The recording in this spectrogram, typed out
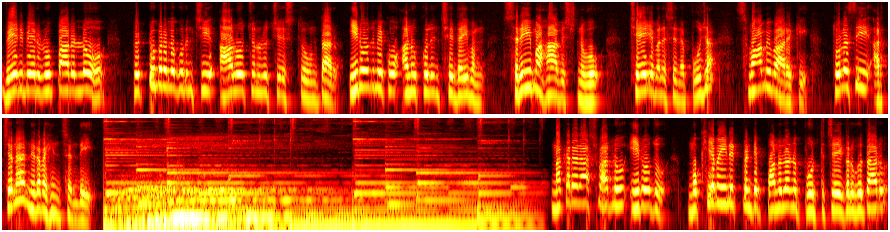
వేరు వేరు రూపాలలో పెట్టుబడుల గురించి ఆలోచనలు చేస్తూ ఉంటారు. ఈరోజు మీకు అనుకూలించే దైవం శ్రీ మహావిష్ణువు. చేయవలసిన పూజ స్వామివారికి తులసి అర్చన నిర్వహించండి. మకర రాశి వారు ఈరోజు ముఖ్యమైనటువంటి పనులను పూర్తి చేయగలుగుతారు.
